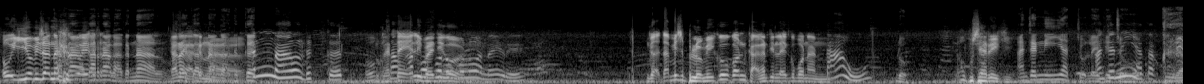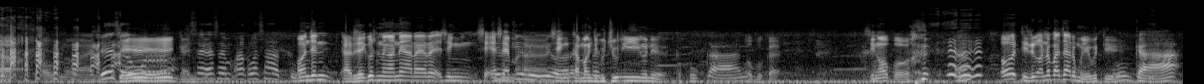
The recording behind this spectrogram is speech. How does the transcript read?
Oh iya bisa nang. Karena karena gak kenal. Karena nggak kenal. nggak deket. Kenal deket. Oh, teli aku berarti kok. Enggak, tapi sebelum iku kon gak ngerti lek kuponan. Tahu. Duh, Oh, besar iki. ancen niat cuk lagi. Anjir niat aku. Ya Allah. Dia saya. SMA kelas 1. Oh, jen harusnya iku senengane arek-arek sing si SMA, sing gampang dibujuki ngono ya. Bukan. Oh, bukan. Sing opo? oh, didengokno pacarmu ya, Budi? Enggak.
